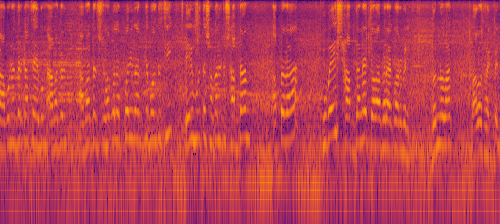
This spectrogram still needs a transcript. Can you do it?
মা বোনেদের কাছে এবং আমাদের আমাদের সকলের পরিবারকে বলতেছি, এই মুহূর্তে সকালে একটু সাবধান। আপনারা খুবই সাবধানে চলাফেরা করবেন। ধন্যবাদ। ভালো থাকবেন।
